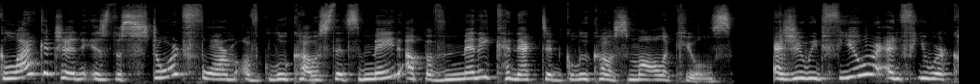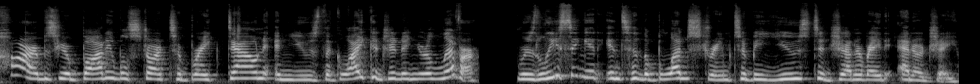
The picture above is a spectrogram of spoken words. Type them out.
Glycogen is the stored form of glucose that's made up of many connected glucose molecules. As you eat fewer and fewer carbs, your body will start to break down and use the glycogen in your liver releasing it into the bloodstream to be used to generate energy.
